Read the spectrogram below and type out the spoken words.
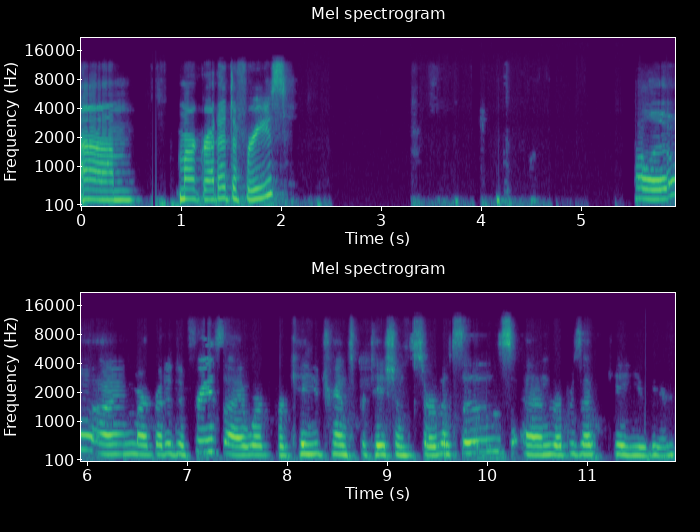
Um, Margreta DeVries. Hello, I'm Margareta DeVries. I work for KU Transportation Services and represent KU here.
